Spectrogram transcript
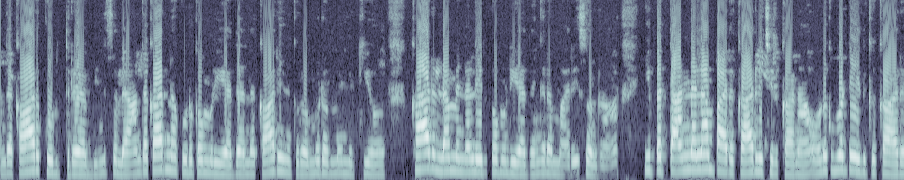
அந்த கார் கொடுத்துரு அப்படின்னு சொல்ல. அந்த கார் நான் கொடுக்க முடியாது. அந்த கார் எனக்கு ரொம்ப ரொம்ப முக்கியம். கார் இல்லாமல் என்னால் இருக்க முடியாதுங்கிற மாதிரி சொல்றான். இப்போ தன்னெல்லாம் பாரு கார் வச்சிருக்கானா? உனக்கு மட்டும் எதுக்கு காரு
